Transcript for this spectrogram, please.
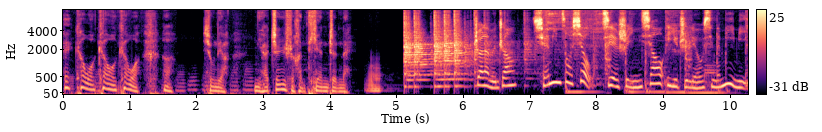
哎，看我，看我，看我！”啊，兄弟啊，你还真是很天真呢。专栏文章：全民作秀，借势营销一直流行的秘密。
